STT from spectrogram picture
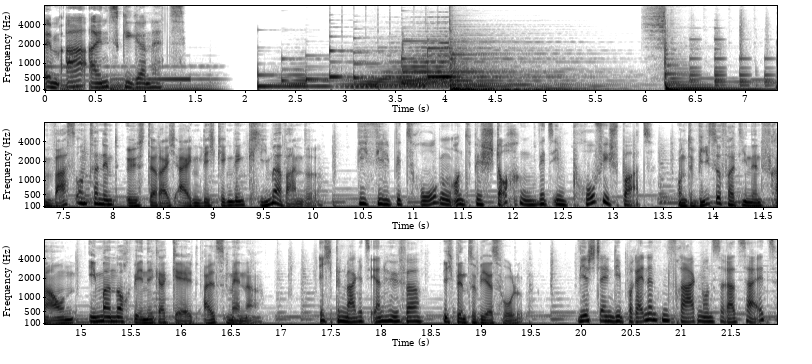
im A1 Giganetz. Was unternimmt Österreich eigentlich gegen den Klimawandel? Wie viel betrogen und bestochen wird im Profisport? Und wieso verdienen Frauen immer noch weniger Geld als Männer? Ich bin Margit Ehrenhöfer. Ich bin Tobias Holub. Wir stellen die brennenden Fragen unserer Zeit.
